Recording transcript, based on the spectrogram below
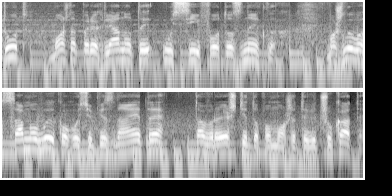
Тут можна переглянути усі фото зниклих. Можливо, саме ви когось упізнаєте та врешті допоможете відшукати.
